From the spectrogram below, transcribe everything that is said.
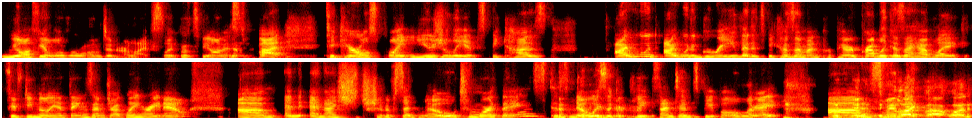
we all feel overwhelmed in our lives. Like, let's be honest. Yep. But to Carol's point, usually it's because I would I would agree that it's because I'm unprepared, probably because I have like 50 million things I'm juggling right now. Um, and and I sh- should have said no to more things because no is a complete sentence, people, right? Um, yes, we like that one.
